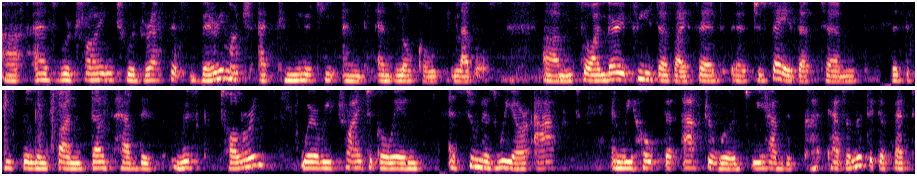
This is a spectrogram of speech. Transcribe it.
Uh, as we're trying to address it very much at community and, and local levels. Um, so I'm very pleased, as I said, uh, to say that, um, that the Peace Building Fund does have this risk tolerance where we try to go in as soon as we are asked and we hope that afterwards we have this catalytic effect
